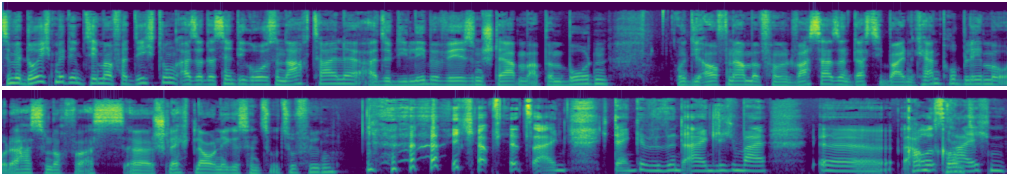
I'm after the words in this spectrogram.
Sind wir durch mit dem Thema Verdichtung? Also das sind die großen Nachteile. Also die Lebewesen sterben ab im Boden und die Aufnahme von Wasser. Sind das die beiden Kernprobleme oder hast du noch was äh, Schlechtlauниges hinzuzufügen? ich habe jetzt eigentlich, ich denke, wir sind eigentlich mal äh, kommt, ausreichend,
